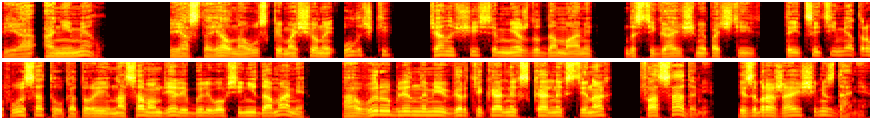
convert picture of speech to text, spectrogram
Я онемел. Я стоял на узкой мощеной улочке, тянущейся между домами, достигающими почти 30 метров в высоту, которые на самом деле были вовсе не домами, а вырубленными в вертикальных скальных стенах фасадами, изображающими здания.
